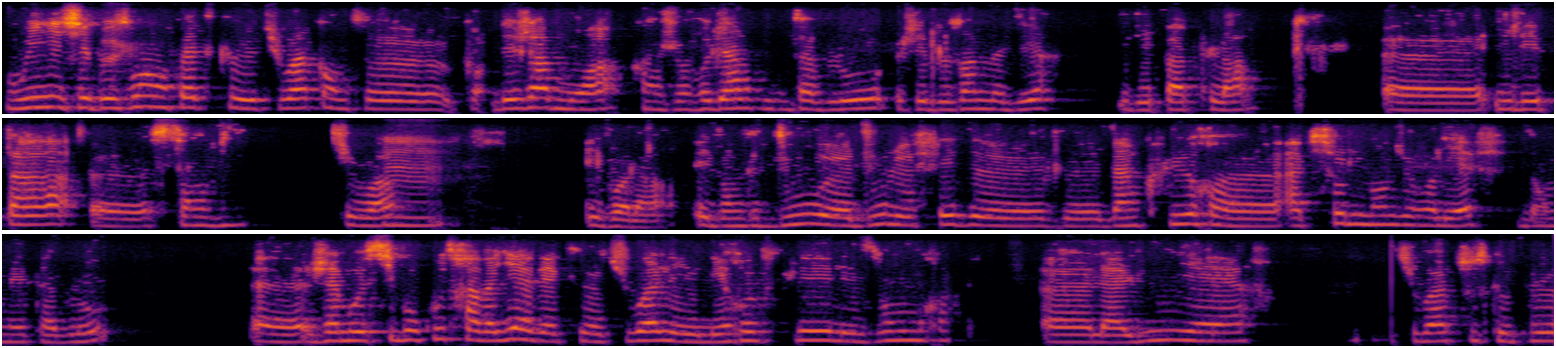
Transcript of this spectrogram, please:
Oui, j'ai besoin en fait que tu vois quand, quand, déjà moi quand je regarde mon tableau, j'ai besoin de me dire il n'est pas plat, euh, il n'est pas euh, sans vie, tu vois. Mm. Et voilà. Et donc d'où euh, d'où le fait d'inclure absolument du relief dans mes tableaux. J'aime aussi beaucoup travailler avec, tu vois, les, les reflets, les ombres, la lumière, tu vois, tout ce que peut,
